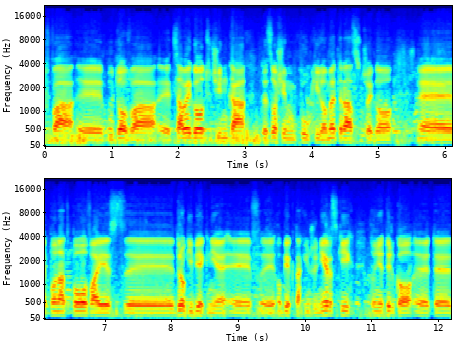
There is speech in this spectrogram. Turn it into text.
Trwa e, budowa e, całego odcinka, to jest 8,5 km, z czego e, ponad połowa jest drogi biegnie w obiektach inżynierskich. To nie tylko te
